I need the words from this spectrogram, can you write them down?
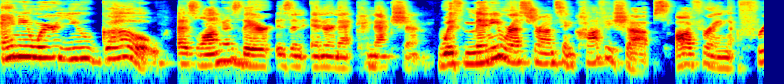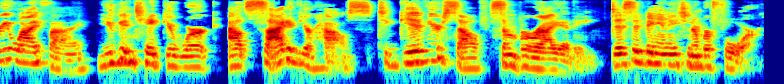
anywhere you go, as long as there is an internet connection. With many restaurants and coffee shops offering free Wi-Fi, you can take your work outside of your house to give yourself some variety. Disadvantage number four,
